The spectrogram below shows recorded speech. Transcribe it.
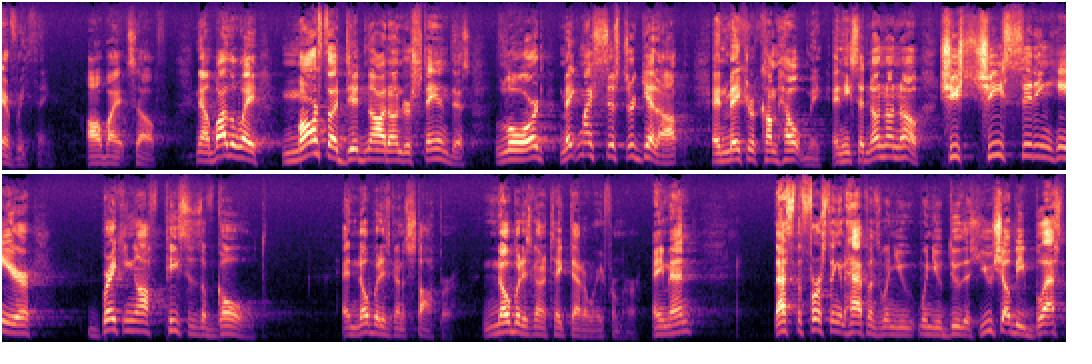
everything all by itself. Now, by the way, Martha did not understand this. Lord, make my sister get up and make her come help me. And he said, No, no, no. She's, she's sitting here breaking off pieces of gold, and nobody's going to stop her. Nobody's going to take that away from her. Amen? That's the first thing that happens when you, when you do this. You shall be blessed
